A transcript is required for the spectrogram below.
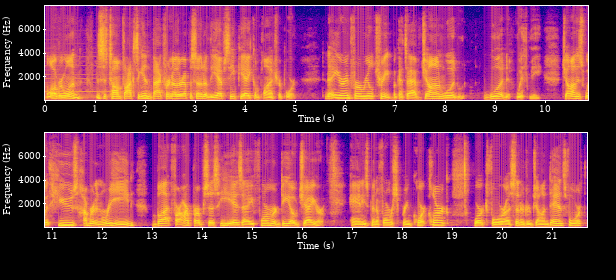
Hello, everyone. This is Tom Fox again, back for another episode of the FCPA Compliance Report. Today, you're in for a real treat because I have John Wood Wood with me. John is with Hughes, Hubbard, and Reed, but for our purposes, he is a former DOJer. And he's been a former Supreme Court clerk, worked for uh, Senator John Danforth.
